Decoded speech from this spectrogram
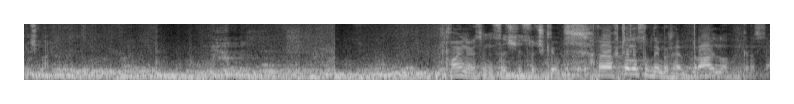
починай. Файно, 86 очків. Е, хто наступний бігає? Правильно, краса.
